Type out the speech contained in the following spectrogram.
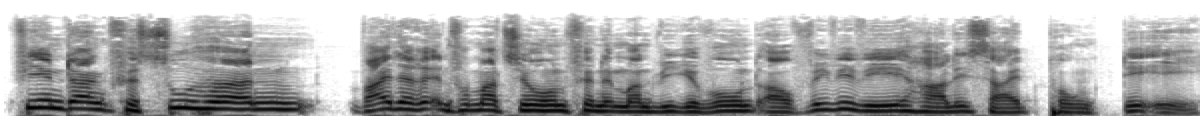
Vielen Dank fürs Zuhören. Weitere Informationen findet man wie gewohnt auf www.harleyside.de.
